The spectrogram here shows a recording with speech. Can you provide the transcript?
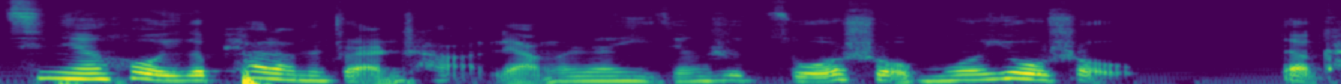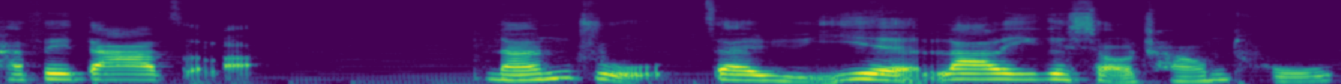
七年后，一个漂亮的转场，两个人已经是左手摸右手的咖啡搭子了。男主在雨夜拉了一个小长途，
